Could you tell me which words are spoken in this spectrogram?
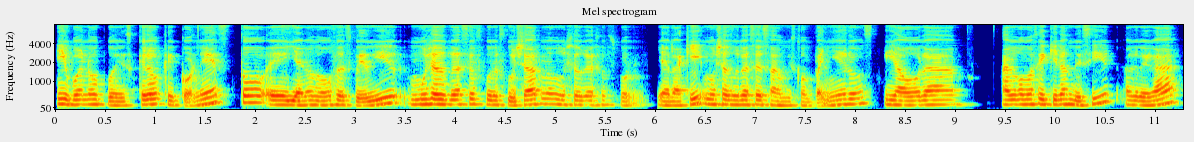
Y bueno, pues creo que con esto eh, ya nos vamos a despedir. Muchas gracias por escucharnos, muchas gracias por estar aquí, muchas gracias a mis compañeros y ahora ¿Algo más que quieran decir, agregar?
